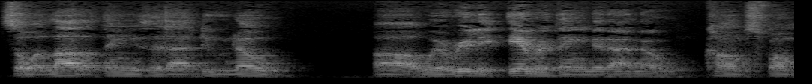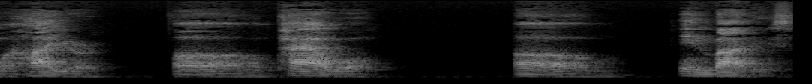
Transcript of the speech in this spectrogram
So a lot of things that I do know uh, where really everything that I know comes from a higher uh, power um, in bodies.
